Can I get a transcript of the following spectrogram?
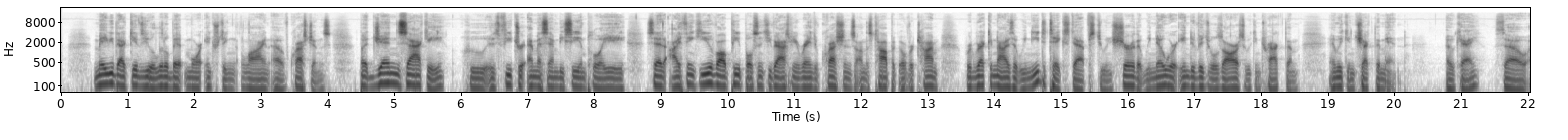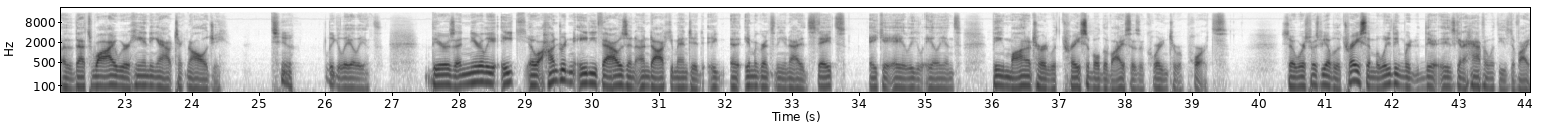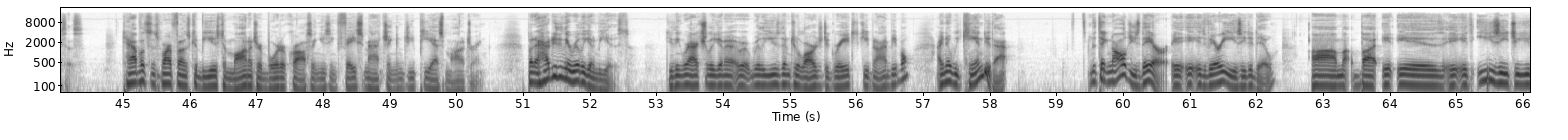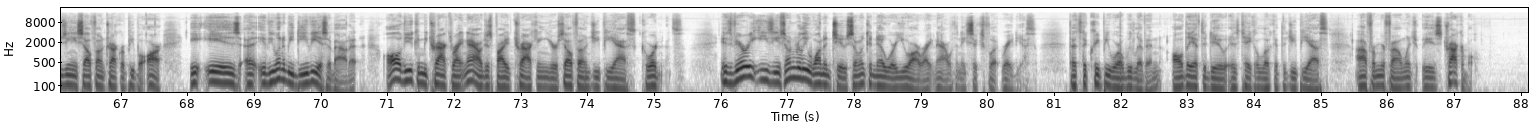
Maybe that gives you a little bit more interesting line of questions. But Jen Psaki, who is future MSNBC employee, said, I think you, of all people, since you've asked me a range of questions on this topic over time, would recognize that we need to take steps to ensure that we know where individuals are so we can track them and we can check them in. Okay? So uh, that's why we're handing out technology to legal aliens. There's a nearly eight, 180,000 undocumented uh, immigrants in the United States, aka illegal aliens, being monitored with traceable devices, according to reports. So we're supposed to be able to trace them, but what do you think we're, there is going to happen with these devices? Tablets and smartphones could be used to monitor border crossing using face matching and GPS monitoring. But how do you think they're really going to be used? Do you think we're actually going to uh, really use them to a large degree to keep an eye on people? I know we can do that. The technology's there. it's very easy to do. Um, but it is it's easy to using a cell phone track where people are. It is uh, if you want to be devious about it, all of you can be tracked right now just by tracking your cell phone GPS coordinates. It's very easy. If someone really wanted to, someone could know where you are right now within a six foot radius. That's the creepy world we live in. All they have to do is take a look at the GPS uh, from your phone, which is trackable,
